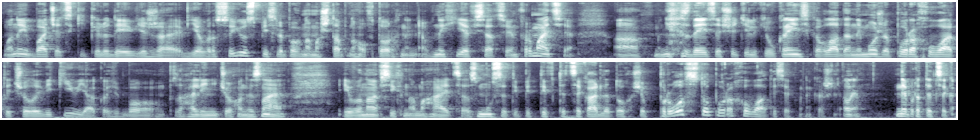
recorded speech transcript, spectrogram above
вони бачать, скільки людей в'їжджає в Євросоюз після повномасштабного вторгнення. В них є вся ця інформація. А мені здається, що тільки українська влада не може порахувати чоловіків якось, бо взагалі нічого не знає. І вона всіх намагається змусити піти в ТЦК для того, щоб просто порахуватися, як вони кажуть. Але не про ТЦК.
